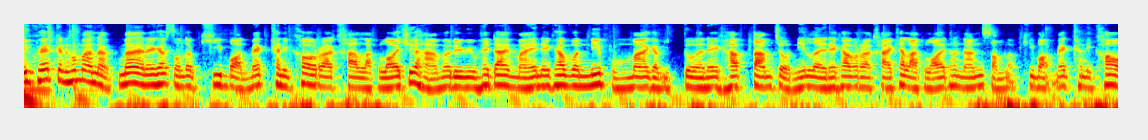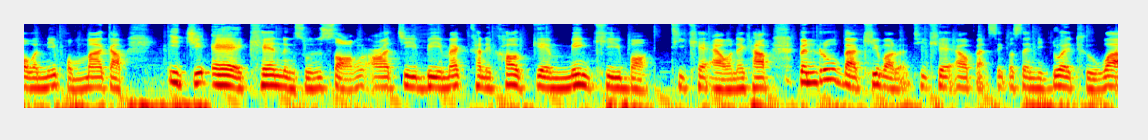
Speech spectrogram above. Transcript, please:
รีเควสกันเข้ามาหนักมากนะครับสำหรับคีย์บอร์ด Mechanical ราคาหลักร้อยช่วยหามารีวิวให้ได้ไหมนะครับวันนี้ผมมากับอีกตัวนะครับตามโจทย์นี้เลยนะครับราคาแค่หลักร้อยเท่านั้นสำหรับคีย์บอร์ด Mechanical วันนี้ผมมากับ EGA K102 RGB Mechanical Gaming Keyboard TKL นะครับ เป็นรูปแบบคีย์บอร์ดแบบ TKL 80%อีกด้วย ถือว่า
